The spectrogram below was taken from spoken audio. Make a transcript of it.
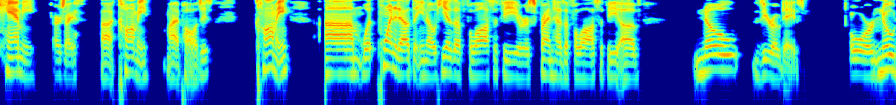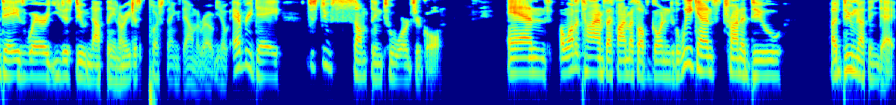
Cami, or I guess, uh, Kami, my apologies, Kami, um, what pointed out that, you know, he has a philosophy or his friend has a philosophy of no zero days or no days where you just do nothing or you just push things down the road. You know, every day, just do something towards your goal. And a lot of times I find myself going into the weekends trying to do a do nothing day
